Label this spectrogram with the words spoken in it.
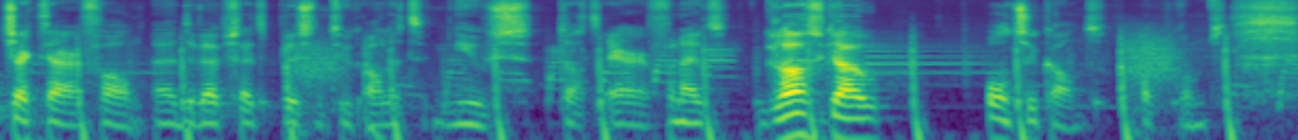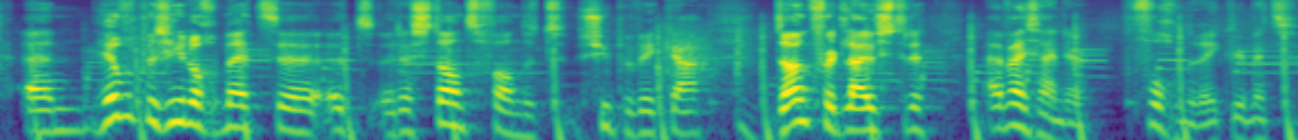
Check daarvan eh, de website, plus natuurlijk al het nieuws dat er vanuit Glasgow onze kant opkomt. En heel veel plezier nog met eh, het restant van het Super WK. Dank voor het luisteren. En wij zijn er volgende week weer met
